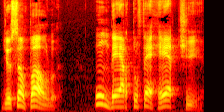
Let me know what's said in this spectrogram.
De São Paulo, Humberto Ferretti.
